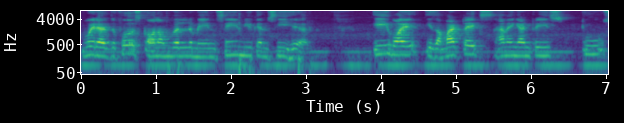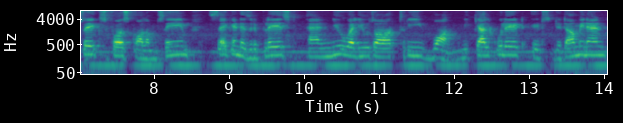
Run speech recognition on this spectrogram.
whereas the first column will remain same. You can see here. AY is a matrix having entries. 2 6 first column same. Second is replaced and new values are 3 1 we calculate its determinant.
